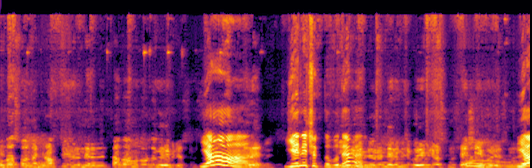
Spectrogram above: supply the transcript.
Bundan sonraki aktif ürünlerimizin tamamını orada görebiliyorsunuz. Ya. Evet. Yeni çıktı bu değil İndirimli mi? ürünlerimizi görebiliyorsunuz. Her şeyi görüyorsunuz. Ya.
